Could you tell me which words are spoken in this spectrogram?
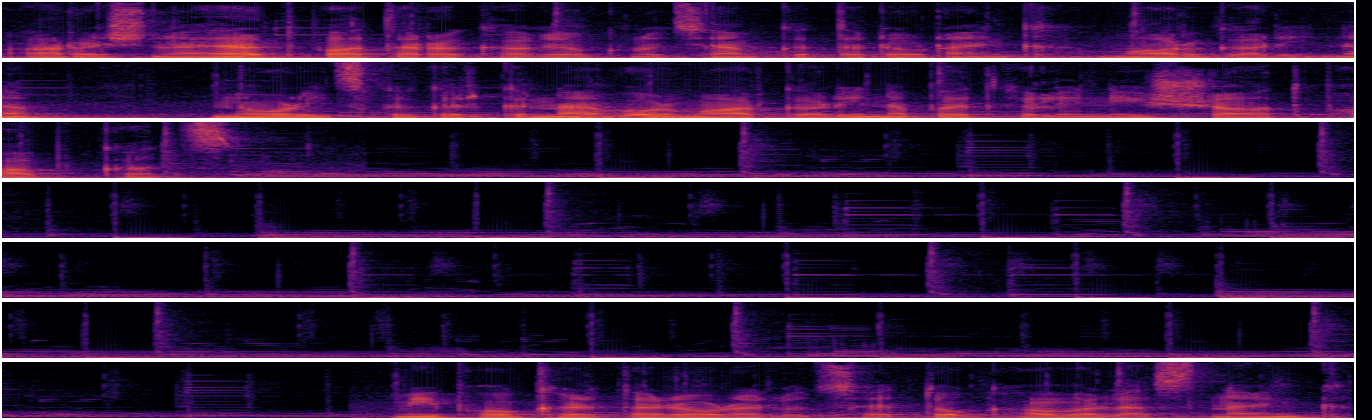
Առաջնահերթ պատարագաղի օգնությամբ կտրորենք մարգարինը։ Նորից կկրկնեմ, որ մարգարինը պետք է լինի շատ փափկած։ Մի փոքր տրորելուց հետո կավելացնենք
